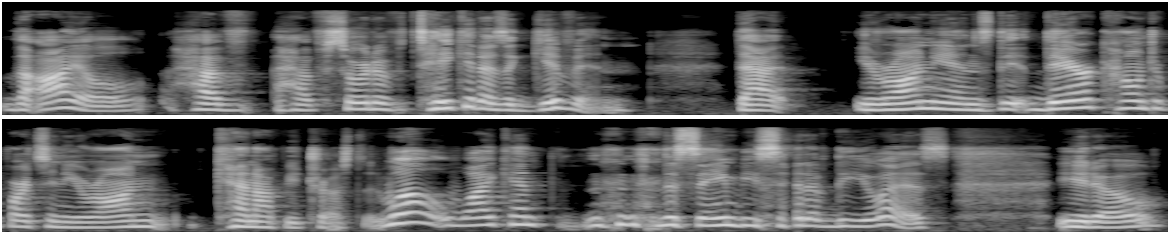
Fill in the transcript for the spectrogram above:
the aisle have have sort of take it as a given that Iranians, the, their counterparts in Iran cannot be trusted. Well, why can't the same be said of the US? You know,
